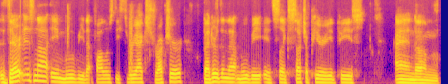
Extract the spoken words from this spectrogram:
there is not a movie that follows the three act structure better than that movie. It's like such a period piece. And um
